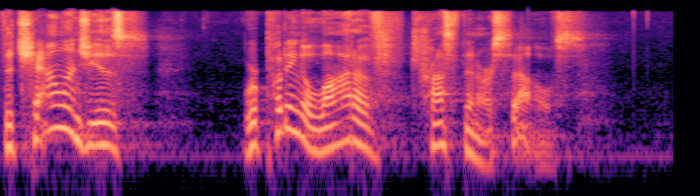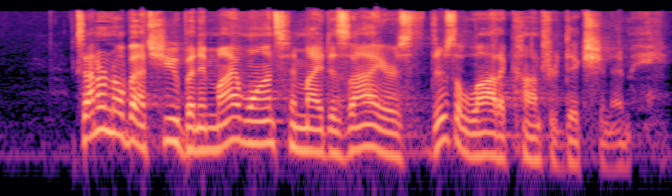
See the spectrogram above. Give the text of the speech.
The challenge is we're putting a lot of trust in ourselves. Because I don't know about you, but in my wants and my desires, there's a lot of contradiction in me.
